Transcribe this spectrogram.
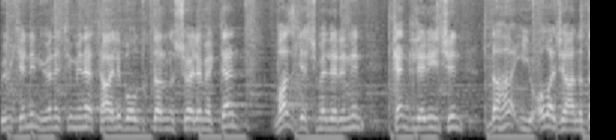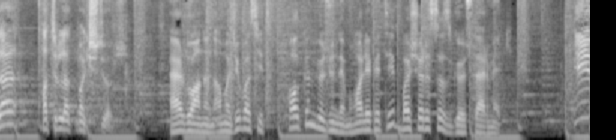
Ülkenin yönetimine talip olduklarını söylemekten vazgeçmelerinin kendileri için daha iyi olacağını da hatırlatmak istiyoruz. Erdoğan'ın amacı basit, halkın gözünde muhalefeti başarısız göstermek. Bir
